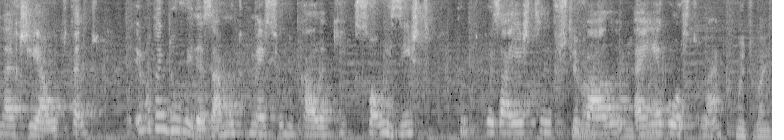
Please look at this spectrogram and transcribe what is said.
na região. E, portanto, eu não tenho dúvidas, há muito comércio local aqui que só existe porque depois há este festival, festival em bem. agosto, não é? Muito bem.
